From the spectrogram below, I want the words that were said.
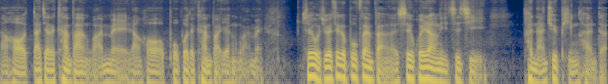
然后大家的看法很完美，然后婆婆的看法也很完美，所以我觉得这个部分反而是会让你自己很难去平衡的。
